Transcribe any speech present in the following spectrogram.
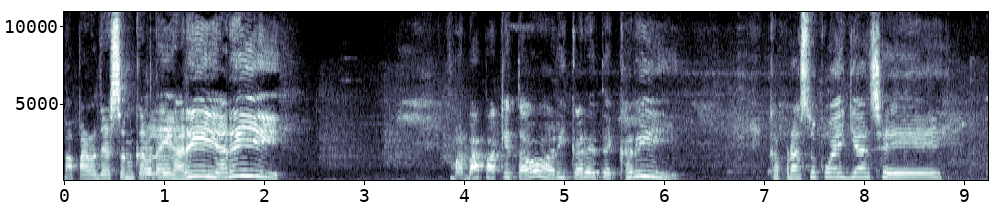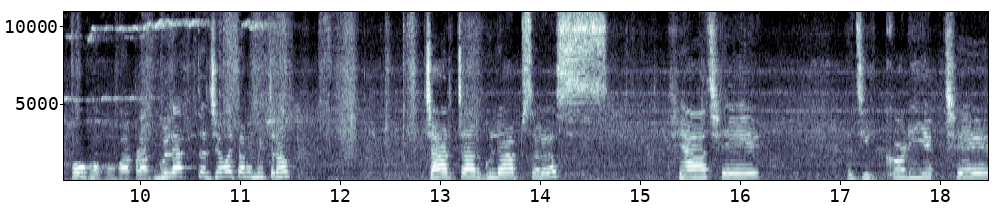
બાપાના દર્શન કરી લઈ હરી હરી. મારા બાપા કહેતા, હો, હરી કરે તે ખરી. કપડાં સુકવાઈ ગયા છે. હો હો હો આપણા ગુલાબ તો જવો તમે મિત્રો. ચાર ચાર ગુલાબ સરસ થયા છે. હજી કડી એક છે.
